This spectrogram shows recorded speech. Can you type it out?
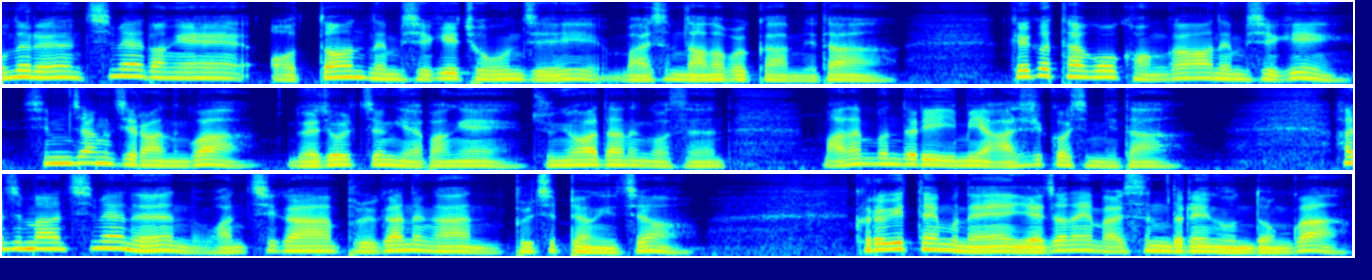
오늘은 치매 예방에 어떤 음식이 좋은지 말씀 나눠볼까 합니다. 깨끗하고 건강한 음식이 심장질환과 뇌졸중 예방에 중요하다는 것은 많은 분들이 이미 아실 것입니다. 하지만 치매는 완치가 불가능한 불치병이죠. 그렇기 때문에 예전에 말씀드린 운동과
